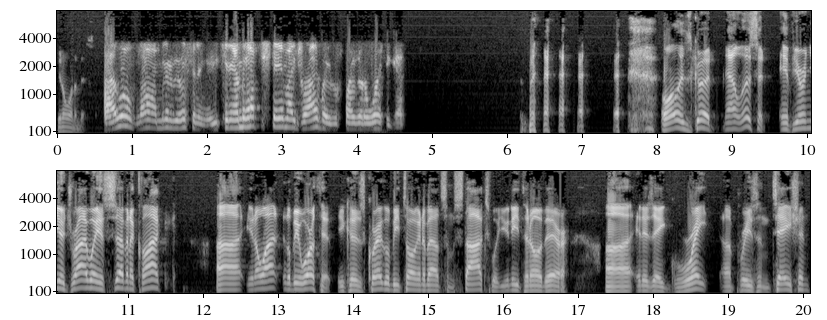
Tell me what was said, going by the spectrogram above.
You don't want to miss it. I won't. No, I'm going to be listening. Are you kidding? I'm going to have to stay in my driveway before I go to work again. All is good. Now, listen, if you're in your driveway at 7 o'clock, uh, you know what? It'll be worth it because Craig will be talking about some stocks, what you need to know there. Uh, it is a great uh, presentation.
